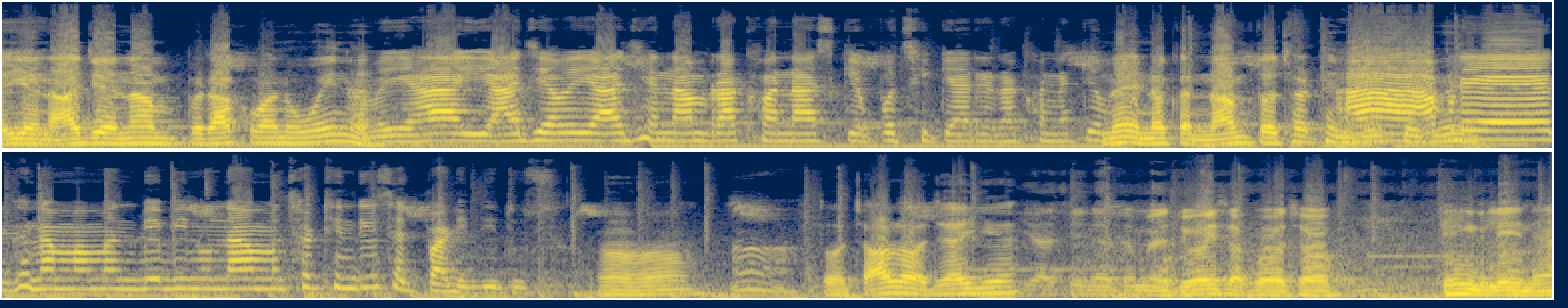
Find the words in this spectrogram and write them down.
જઈએ ને આજે નામ રાખવાનું હોય ને. હવે હા ઈ આજે હવે આજે નામ રાખવાના કે પછી ક્યારે રાખવાના કેમ? નહીં નકર નામ તો છઠ્ઠી દિવસે હા આપણે ને. ઘના મામા બેબી નું નામ છઠ્ઠી દિવસે જ પાડી દીધું છે. હા હા. હા. તો ચાલો જઈએ. ને તમે જોઈ શકો છો ઢીંગલીને.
